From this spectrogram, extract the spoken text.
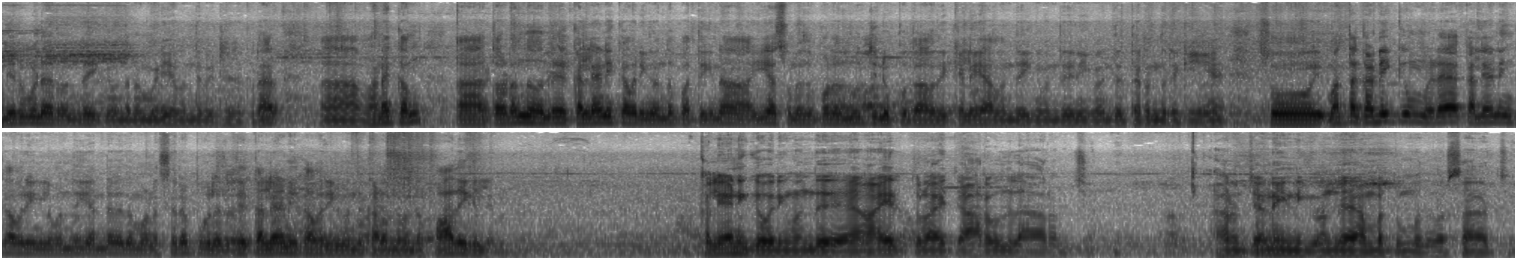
நிறுவனர் வந்து இங்கே வந்து நம்மிடையே வந்து விட்டிருக்கிறார். வணக்கம். தொடர்ந்து வந்து கல்யாணி கவரிங் வந்து பார்த்தீங்கன்னா ஐயா சொன்னது போல் நூற்றி முப்பதாவது கிளையாக வந்து இங்கே வந்து நீங்கள் வந்து திறந்துருக்கீங்க. ஸோ மற்ற கடைக்கும் விட கல்யாணி கவரிங்கில் வந்து எந்த விதமான சிறப்புகள் இருக்குது கல்யாணி கவரிங் வந்து கடந்து வந்த பாதைகள் என்ன? கல்யாணி கவரிங் வந்து ஆயிரத்தி தொள்ளாயிரத்தி அறுபதில் ஆரம்பித்தோம் ஆரம்பித்தோன்னா இன்றைக்கி வந்து ஐம்பத்தொம்பது வருஷம் ஆச்சு.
